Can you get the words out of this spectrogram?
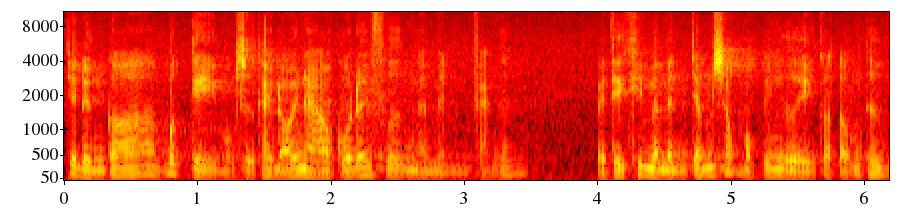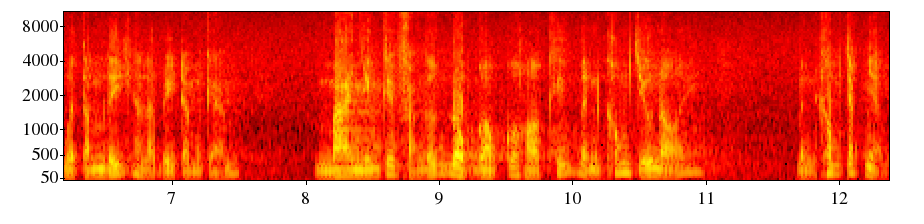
Chứ đừng có bất kỳ một sự thay đổi nào của đối phương mà mình phản ứng. Vậy thì khi mà mình chăm sóc một cái người có tổn thương về tâm lý hay là bị trầm cảm, mà những cái phản ứng đột ngột của họ khiến mình không chịu nổi, mình không chấp nhận,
